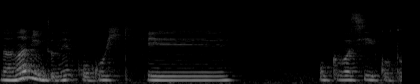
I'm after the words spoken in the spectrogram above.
7人と猫5匹へえお詳しいこと。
